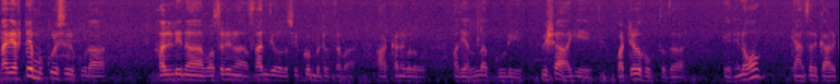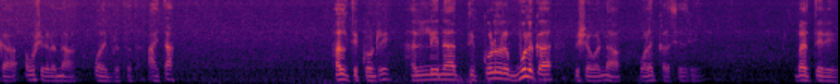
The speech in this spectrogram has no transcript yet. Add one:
ನಾವು ಎಷ್ಟೇ ಮುಕ್ಕಳಿಸಿದ್ರು ಕೂಡ ಹಲ್ಲಿನ ಮೊಸರಿನ ಸಂಧಿಯೊಳಗೆ ಸಿಕ್ಕೊಂಡ್ಬಿಟ್ಟಿರ್ತವ ಆ ಕಣಗಳು, ಅದೆಲ್ಲ ಕೂಡಿ ವಿಷ ಆಗಿ ಹೊಟ್ಟೆಳಗೆ ಹೋಗ್ತದೆ. ಏನೇನೋ ಕ್ಯಾನ್ಸರ್ ಕಾರಕ ಅಂಶಗಳನ್ನು ಒಳಗೆ ಬಿಡ್ತದೆ ಆಯಿತಾ? ಹಲ್ಲು ತಿಕ್ಕೊಂಡ್ರಿ. ಹಲ್ಲಿನ ತಿಕ್ಕೊಳ್ಳೋದ್ರ ಮೂಲಕ ವಿಷವನ್ನು ಒಳಗೆ ಕಳಿಸಿದ್ರಿ. ಬರ್ತೀರಿ.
